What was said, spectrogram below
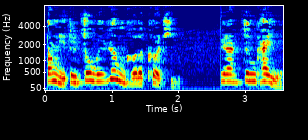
当你对周围任何的客体虽然睁开眼，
